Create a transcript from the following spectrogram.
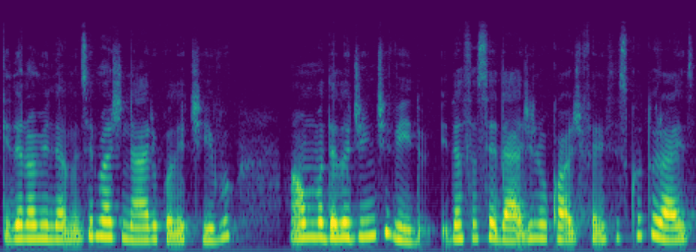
que denominamos imaginário coletivo, a um modelo de indivíduo e da sociedade no qual as diferenças culturais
